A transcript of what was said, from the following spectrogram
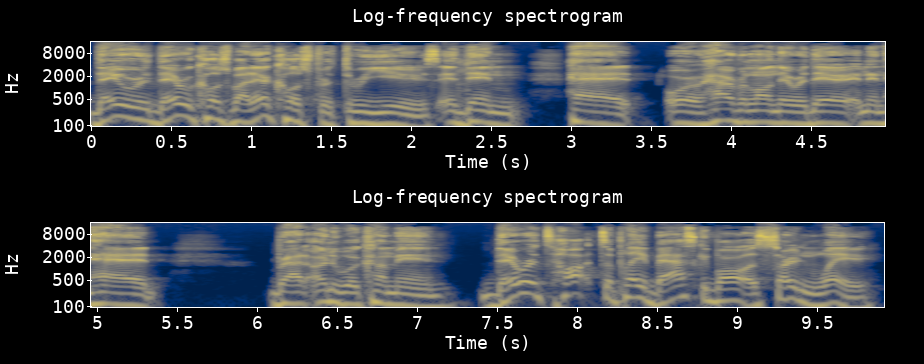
They were they were coached by their coach for three years, and then had or however long they were there, and then had Brad Underwood come in. They were taught to play basketball a certain way,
